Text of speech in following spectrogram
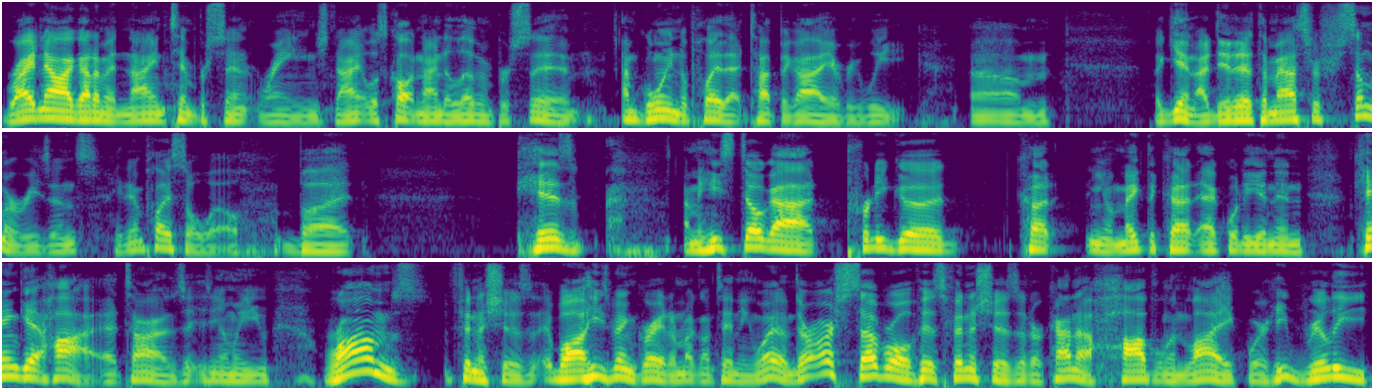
right now, I got him at 9, 10% range. Nine, let's call it 9 11%. I'm going to play that type of guy every week. Um, again, I did it at the Masters for similar reasons. He didn't play so well, but his, I mean, he's still got pretty good cut, you know, make the cut equity, and then can get hot at times. You know, I mean, you, Rahm's finishes, while he's been great, I'm not going to take anything away. There are several of his finishes that are kind of Hovland like, where he really,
